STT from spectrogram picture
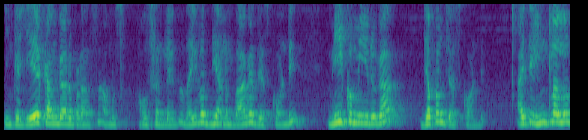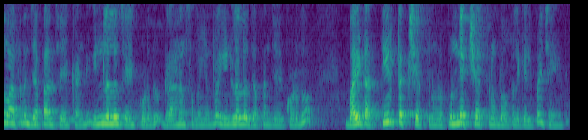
ఇంకా ఏ కంగారు పడాల్సిన అవస- అవసరం లేదు. దైవ ధ్యానం బాగా చేసుకోండి. మీకు మీరుగా జపం చేసుకోండి. అయితే ఇంట్లలో మాత్రం జపాలు చేయకండి. ఇండ్లలో చేయకూడదు. గ్రహణం సమయంలో ఇండ్లలో జపం చేయకూడదు. బయట తీర్థక్షేత్రంలో పుణ్యక్షేత్రం లోపలికి వెళ్ళిపోయి చేయండి.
